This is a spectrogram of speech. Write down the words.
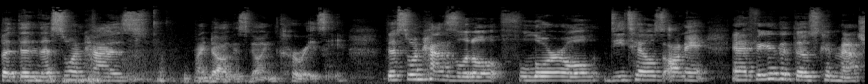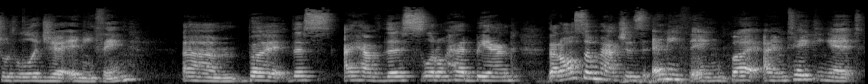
but then this one has, my dog is going crazy. This one has little floral details on it, and I figured that those could match with legit anything. Um, but this, I have this little headband that also matches anything, but I'm taking it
